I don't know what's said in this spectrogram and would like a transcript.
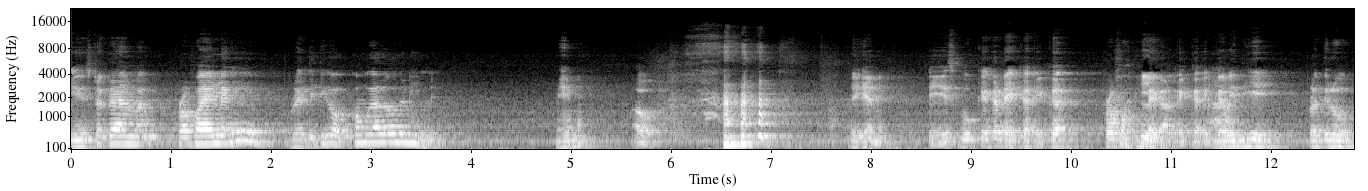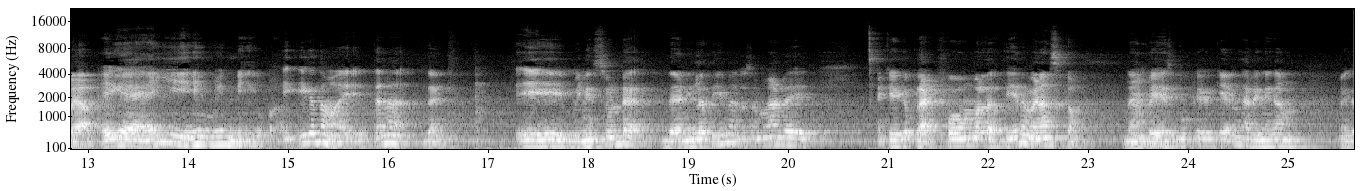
ඉන්ස්ටග්‍රෑම් ප්‍රොෆයිල් එකේ රෙදි ටික ඔක්කොම ගලවගෙන ඉන්නේ. මෙහෙම? ඔව්. ඒ කියන්නේ ෆේස්බුක් එකට එක එක ප්‍රොෆයිල් එකක් එක එක ආ. විදිහේ ප්‍රතිරූපයක්. ඒක ඇයි එහෙම වෙන්නේ ඒක තමයි. එතන දැන් ඒ මිනිස්සුන්ට දැනිලා තියෙන සමහරට ඒ එක එක ප්ලට්ෆෝර්ම් වල තියෙන වෙනස්කම්. දැන්. ෆේස්බුක් එක කියන්නේ හරි නිකන් මේක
